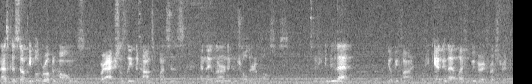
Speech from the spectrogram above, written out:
And that's because some people grow up in homes where actions lead to consequences, and they learn to control their impulses. So if you can do that, you'll be fine. If you can't do that, life will be very frustrating.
